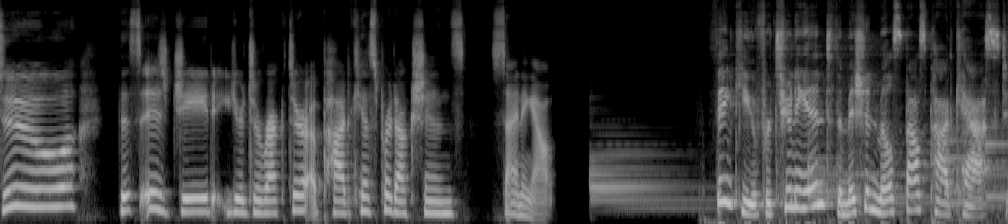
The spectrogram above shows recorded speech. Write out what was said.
do. This is Jade, your director of podcast productions, signing out. Thank you for tuning in to the Mission Milspouse podcast.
